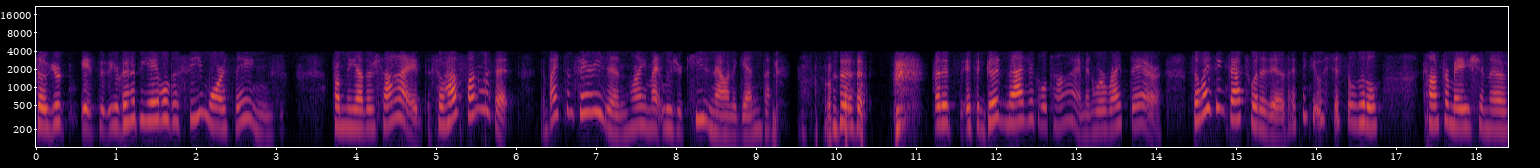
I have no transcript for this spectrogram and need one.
So you're you're going to be able to see more things from the other side so have fun with it invite some fairies in well you might lose your keys now and again but but it's it's a good magical time and we're right there so i think that's what it is i think it was just a little confirmation of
